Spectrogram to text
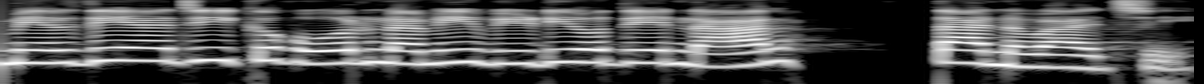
ਮਿਲਦੇ ਹਾਂ ਜੀ ਇੱਕ ਹੋਰ ਨਵੀਂ ਵੀਡੀਓ ਦੇ ਨਾਲ। ਧੰਨਵਾਦ ਜੀ।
